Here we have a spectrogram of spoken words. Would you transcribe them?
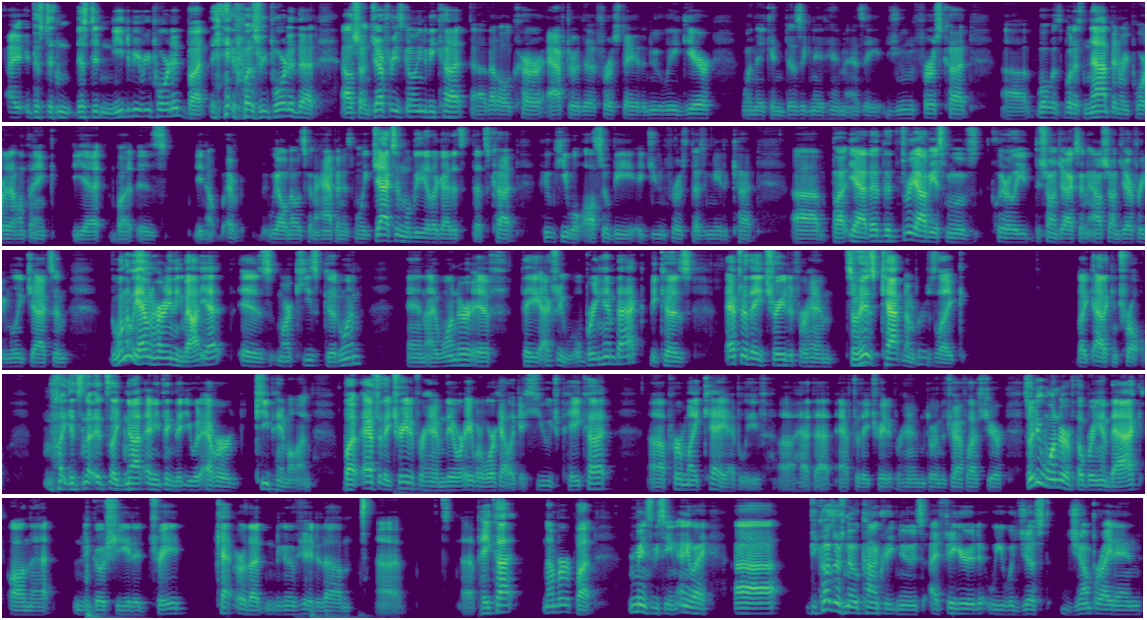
I, this didn't this didn't need to be reported, but it was reported that Alshon Jeffery is going to be cut. Uh, that'll occur after the first day of the new league year when they can designate him as a June first cut. Uh, what was what has not been reported, I don't think yet, but is you know ev- we all know what's going to happen is Malik Jackson will be the other guy that's that's cut. Who he will also be a June first designated cut. Uh, but yeah, the the three obvious moves clearly DeSean Jackson, Alshon Jeffery, Malik Jackson. The one that we haven't heard anything about yet is Marquise Goodwin, and I wonder if they actually will bring him back because after they traded for him, so his cap number is like like out of control. Like it's not, it's like not anything that you would ever keep him on. But after they traded for him, they were able to work out like a huge pay cut. Uh, per Mike Kaye, I believe, uh, had that after they traded for him during the draft last year. So I do wonder if they'll bring him back on that negotiated trade cat or that negotiated um, uh, uh, pay cut number, but remains to be seen. Anyway, uh, because there's no concrete news, I figured we would just jump right in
